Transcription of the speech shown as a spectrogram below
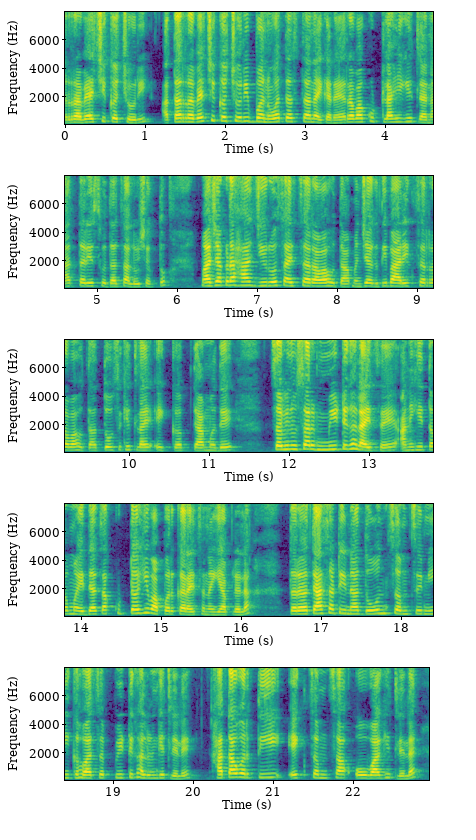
रव्याची कचोरी. आता रव्याची कचोरी बनवत असताना नाही का नाही रवा कुठलाही घेतला ना तरीसुद्धा चालू शकतो. माझ्याकडं हा झिरो साईजचा रवा होता म्हणजे अगदी बारीकचा रवा होता तोच घेतला आहे एक कप. त्यामध्ये चवीनुसार मीठ घालायचं आहे आणि इथं मैद्याचा कुठंही वापर करायचा नाही आपल्याला. तर त्यासाठी ना दोन चमचे मी गव्हाचं पीठ घालून घेतलेले. हातावरती एक चमचा ओवा घेतलेला आहे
